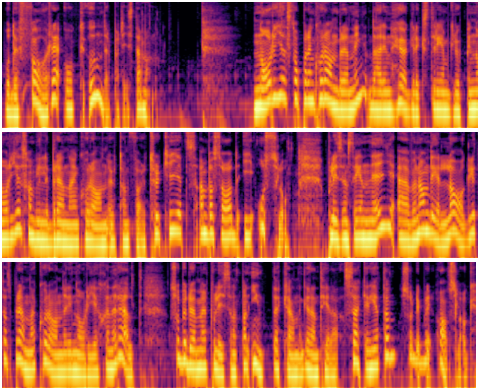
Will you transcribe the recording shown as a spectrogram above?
både före och under partistämman. Norge stoppar en koranbränning. Det här är en högerextrem grupp i Norge som ville bränna en koran utanför Turkiets ambassad i Oslo. Polisen säger nej, även om det är lagligt att bränna koraner i Norge generellt, så bedömer polisen att man inte kan garantera säkerheten, så det blir avslag.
